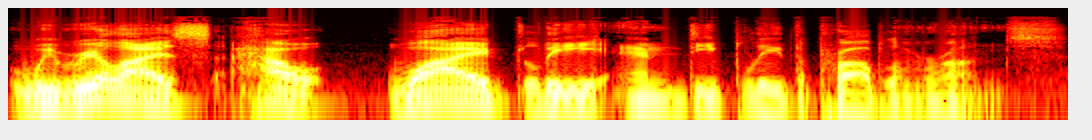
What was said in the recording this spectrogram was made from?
We realize how widely and deeply the problem runs.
